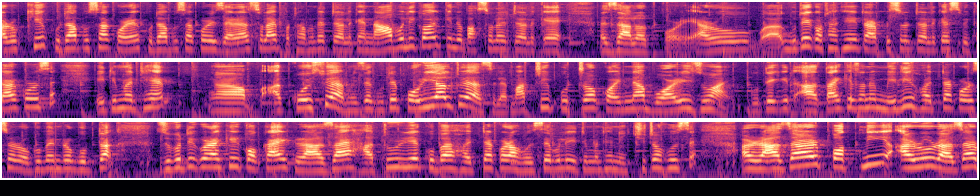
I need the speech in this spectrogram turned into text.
আৰক্ষীয়ে সোধা পোছা কৰে সোধা পোছা কৰি জেৰা চলাই প্ৰথমতে তেওঁলোকে না বুলি কয় কিন্তু পাছলৈ তেওঁলোকে জালত পৰে। আৰু গোটেই কথাখিনি তাৰপিছত তেওঁলোকে স্বীকাৰ কৰিছে। ইতিমধ্যে কৈছোৱে আমি যে গোটেই পৰিয়ালটোৱে আছিলে মাতৃ পুত্ৰ কন্যা বোৱাৰী জোঁৱাই গোটেইকেইটা আটাইকেইজনে মিলি হত্যা কৰিছে ৰঘুবেন্দ্ৰ গুপ্তাক। যুৱতীগৰাকীৰ ককাইক ৰাজাই হাতুৰিৰে কোবাই হত্যা কৰা হৈছে বুলি ইতিমধ্যে নিশ্চিত হৈছে। আৰু ৰাজাৰ পত্নী আৰু ৰাজাৰ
